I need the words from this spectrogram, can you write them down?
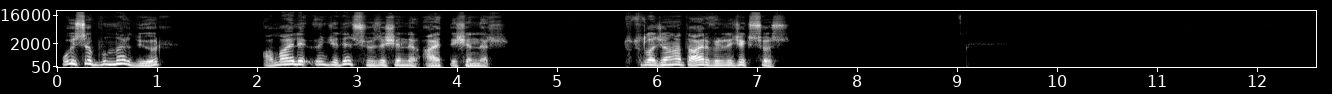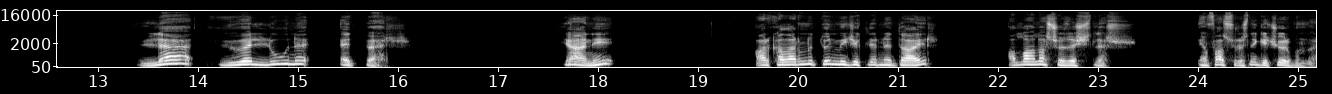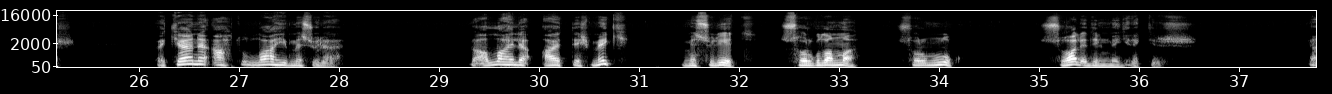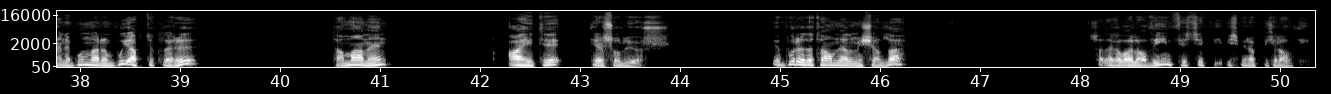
Oysa bunlar diyor Allah ile önceden sözleşenler, ayetleşenler tutulacağına dair verilecek söz. La yüvellûne edber. Yani arkalarını dönmeyeceklerine dair Allah'la sözleştiler. Enfal suresine geçiyor bunlar. Ve kâne ahdullahi mesule. Ve Allah ile ayetleşmek mesuliyet, sorgulanma, sorumluluk, sual edilme gerektirir. Yani bunların bu yaptıkları tamamen ahite ters oluyor. Ve burada tamamlayalım inşallah. Sadakallahu azim. Fesebbi bismi rabbikel azim.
